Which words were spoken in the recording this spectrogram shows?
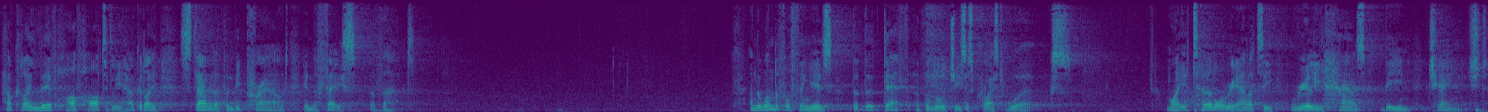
How could I live half heartedly? How could I stand up and be proud in the face of that? And the wonderful thing is that the death of the Lord Jesus Christ works my eternal reality really has been changed.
